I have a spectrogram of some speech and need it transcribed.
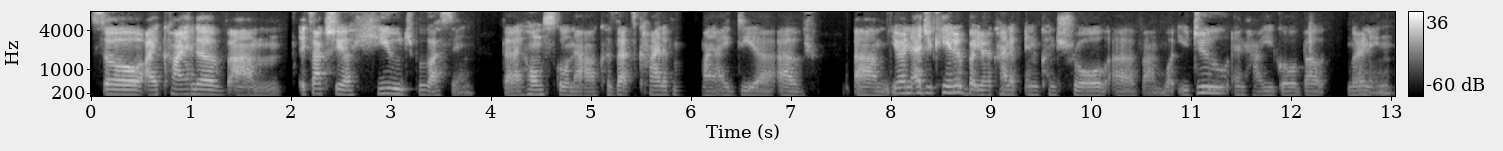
So I kind of, um, it's actually a huge blessing that I homeschool now because that's kind of my idea of um, you're an educator, but you're kind of in control of um, what you do and how you go about learning.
